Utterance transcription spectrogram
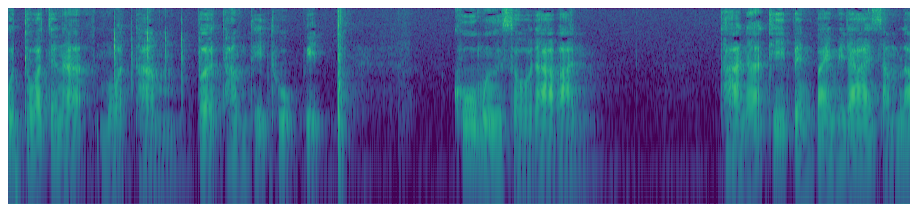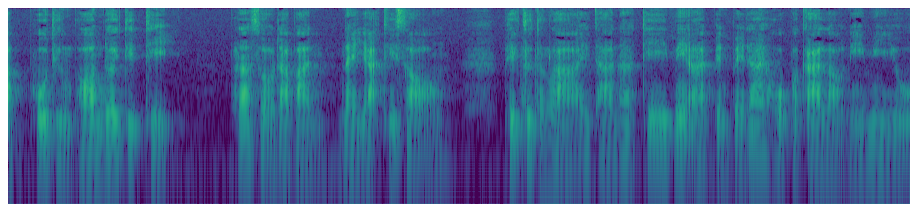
พุทธวจนะหมวดธรรม เปิดธรรมที่ถูกปิด คู่มือโสดาบัน ฐานะที่เป็นไปไม่ได้สำหรับผู้ถึงพร้อมด้วยทิฏฐิ พระโสดาบันในยะที่สองภิกษุทั้งหลายฐานะที่ไม่อาจเป็นไปได้หกประการเหล่านี้มีอยู่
